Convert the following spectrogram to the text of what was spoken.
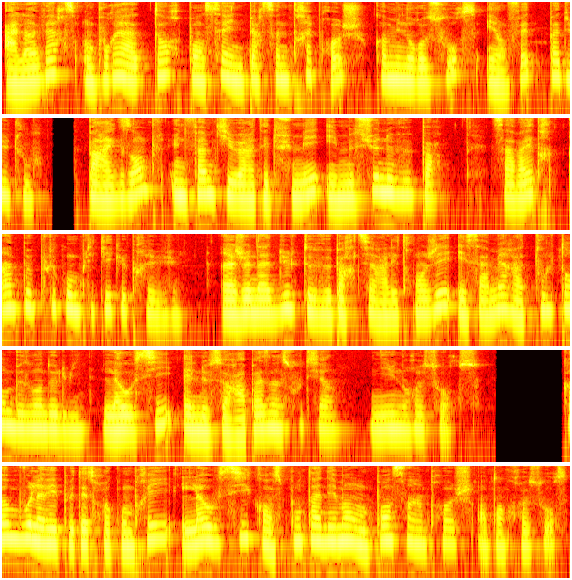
A l'inverse, on pourrait à tort penser à une personne très proche comme une ressource, et en fait pas du tout. Par exemple, une femme qui veut arrêter de fumer et monsieur ne veut pas. Ça va être un peu plus compliqué que prévu. Un jeune adulte veut partir à l'étranger et sa mère a tout le temps besoin de lui. Là aussi, elle ne sera pas un soutien, ni une ressource. Comme vous l'avez peut-être compris, là aussi, quand spontanément on pense à un proche en tant que ressource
